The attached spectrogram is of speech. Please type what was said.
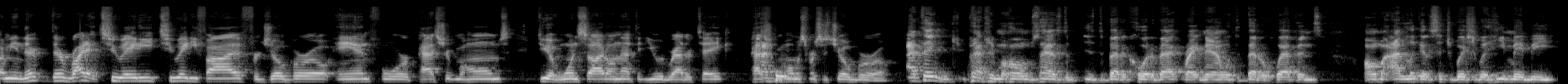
I mean, they're they're right at 280, 285 for Joe Burrow and for Patrick Mahomes. Do you have one side on that that you would rather take? Patrick think, Mahomes versus Joe Burrow. I think Patrick Mahomes has the is the better quarterback right now with the better weapons. Um, I look at a situation where he maybe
